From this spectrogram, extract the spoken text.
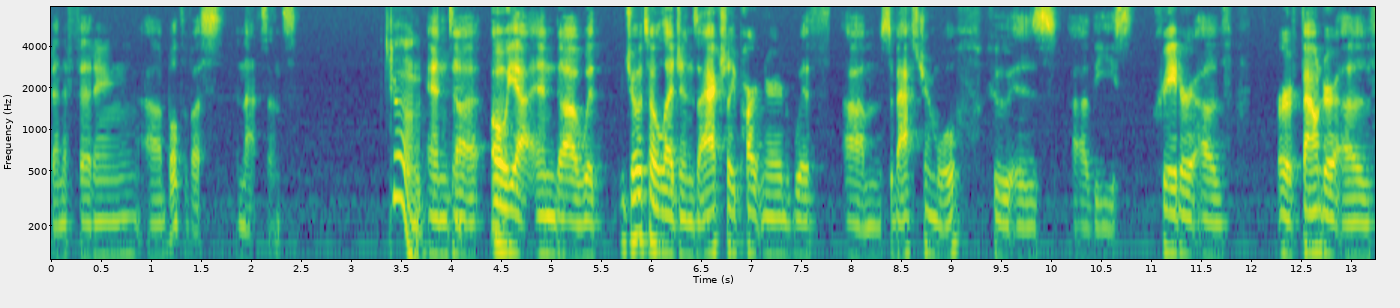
benefiting uh, both of us in that sense. Good. And uh, oh yeah, and uh, with Johto Legends, I actually partnered with um, Sebastian Wolff, who is uh, the creator of or founder of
